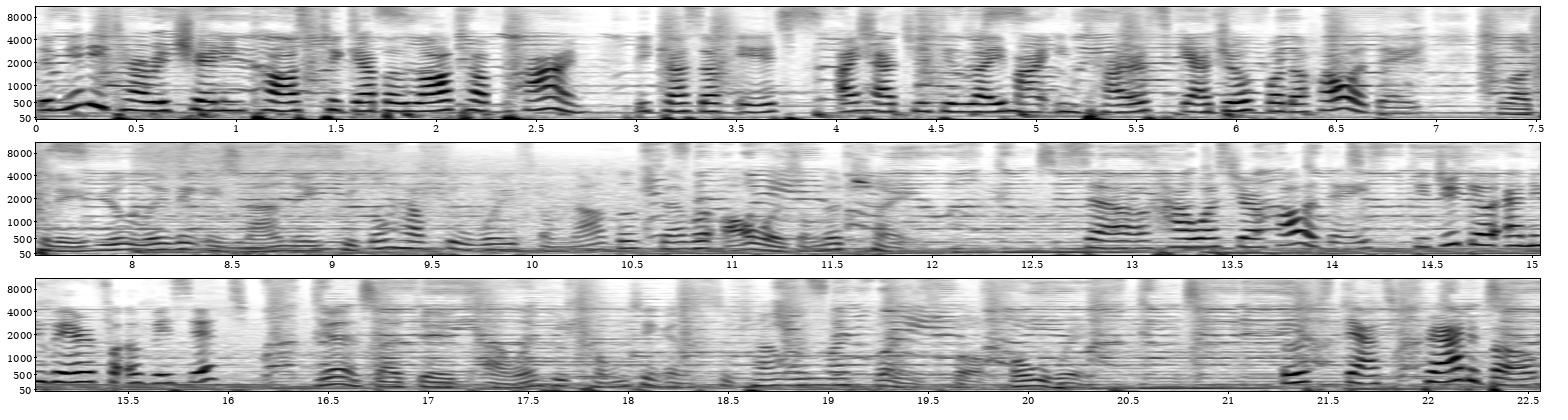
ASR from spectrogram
The military training course took up a lot of time. Because of it, I had to delay my entire schedule for the holiday. Luckily, you're living in Nanning, you don't have to waste another several hours on the train. So, how was your holidays? Did you go anywhere for a visit? Yes, I did. I went to Chongqing and Sichuan with my friends for a whole week. Oops, that's incredible.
